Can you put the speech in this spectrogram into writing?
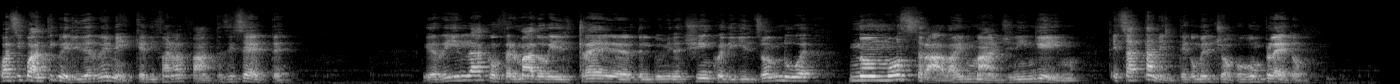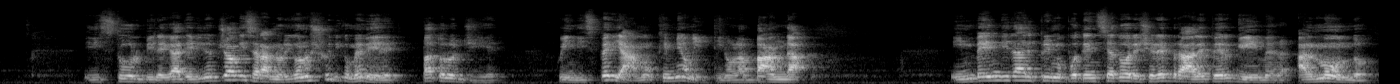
quasi quanti quelli del remake di Final Fantasy VII. Guerrilla ha confermato che il trailer del 2005 di Killzone 2 non mostrava immagini in game, esattamente come il gioco completo. I disturbi legati ai videogiochi saranno riconosciuti come vere patologie, quindi speriamo che mi aumentino la banda. In vendita il primo potenziatore cerebrale per gamer al mondo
